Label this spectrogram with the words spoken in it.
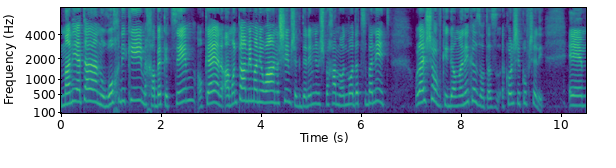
מה נהיית לנו? רוחניקי, מחבק עצים, אוקיי? המון פעמים אני רואה אנשים שגדלים למשפחה מאוד מאוד עצבנית. אולי שוב, כי גם אני כזאת, אז הכל שיקוף שלי. אמ,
